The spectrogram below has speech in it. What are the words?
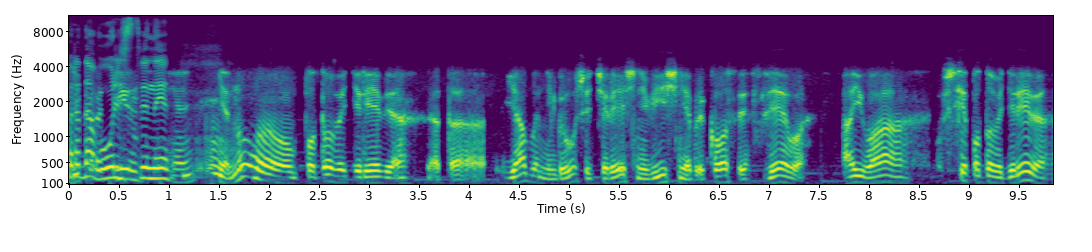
продовольственные. Не, не, ну, плодовые деревья. Это яблони, груши, черешни, вишни, абрикосы, слева, айва. Все плодовые деревья,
